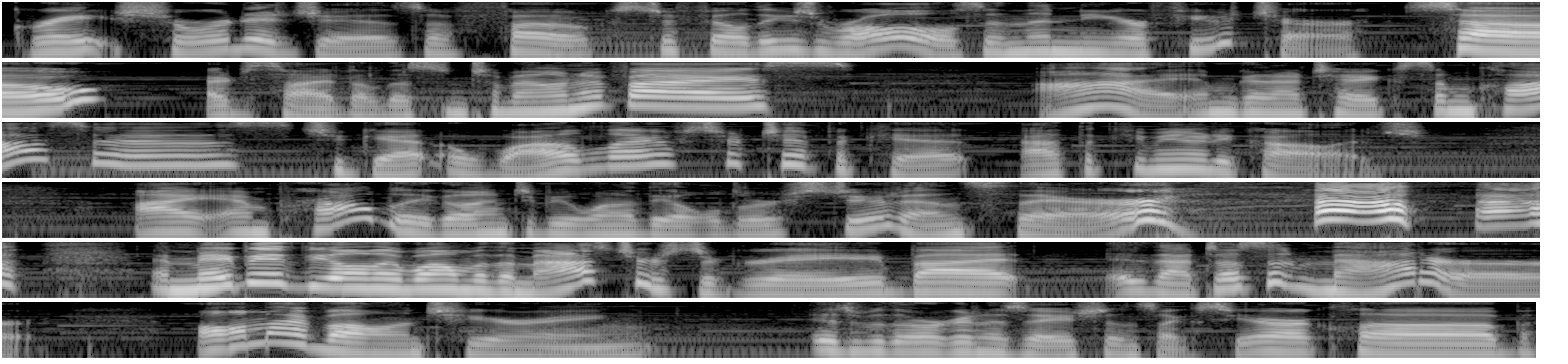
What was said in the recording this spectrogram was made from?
great shortages of folks to fill these roles in the near future. So I decided to listen to my own advice. I am going to take some classes to get a wildlife certificate at the community college. I am probably going to be one of the older students there. and maybe the only one with a master's degree, but that doesn't matter. All my volunteering is with organizations like Sierra Club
